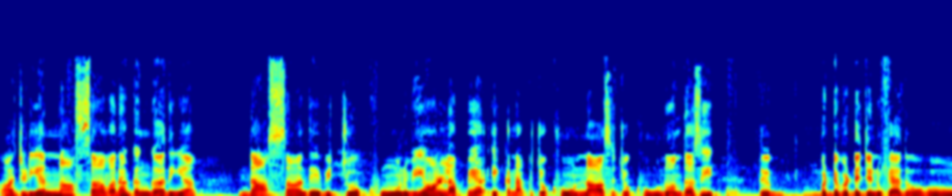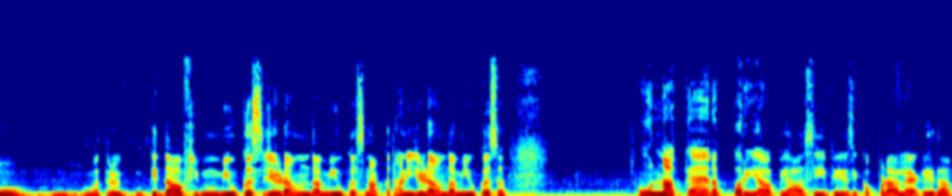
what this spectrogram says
ਆ ਜਿਹੜੀਆਂ ਨਾਸਾਂ ਵਾ ਨਾ ਗੰਗਾ ਦੀਆਂ, ਨਾਸਾਂ ਦੇ ਵਿੱਚੋਂ ਖੂਨ ਵੀ ਆਉਣ ਲੱਗ ਪਿਆ। ਇੱਕ ਨੱਕ ਚੋਂ ਖੂਨ, ਨਾਸ ਚੋਂ ਖੂਨ ਆਉਂਦਾ ਸੀ ਤੇ ਵੱਡੇ ਵੱਡੇ ਜਿਹਨੂੰ ਕਹਿ ਦੋ ਉਹ, ਮਤਲਬ ਕਿਦਾਂ ਮਿਊਕਸ ਜਿਹੜਾ ਹੁੰਦਾ, ਮਿਊਕਸ ਨੱਕ ਥਾਣੀ ਜਿਹੜਾ ਹੁੰਦਾ, ਮਿਊਕਸ, ਉਹ ਨੱਕ ਐ ਨਾ ਭਰਿਆ ਪਿਆ ਸੀ। ਫਿਰ ਅਸੀਂ ਕੱਪੜਾ ਲੈ ਕੇ ਇਹਦਾ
